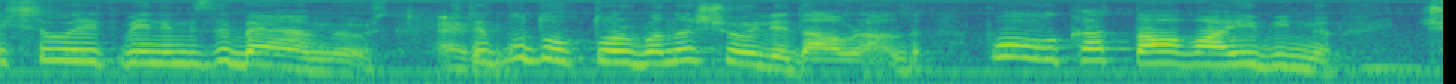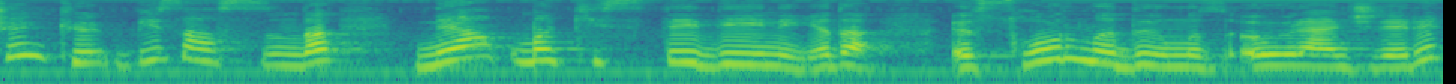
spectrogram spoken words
işte öğretmenimizi beğenmiyoruz. İşte Evet. bu doktor bana şöyle davrandı. Bu avukat davayı bilmiyor. Çünkü biz aslında ne yapmak istediğini ya da e, sormadığımız öğrencileri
